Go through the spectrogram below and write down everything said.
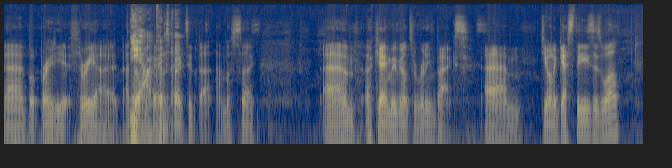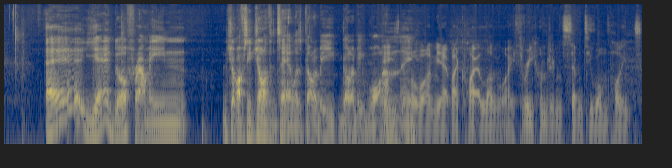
uh, but Brady at three, I, I don't Yeah, I think I, have. expected that. I must say. Um, okay, moving on to running backs. Um, do you want to guess these as well? Uh, yeah, go for it. I mean, Obviously, Jonathan Taylor's got to be got to be one, He's hasn't he? number one, yeah, by quite a long way. 371 points.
